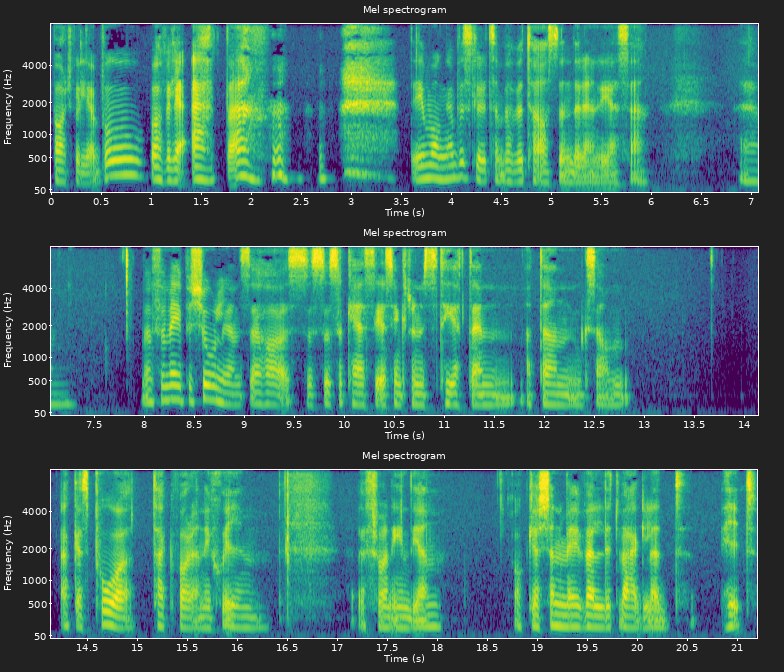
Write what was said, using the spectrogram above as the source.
Vart vill jag bo? Vad vill jag äta? det är många beslut som behöver tas under en resa. Ehm, men för mig personligen så, har, så, så, så kan jag se synkroniciteten, att den liksom ökas på tack vare energin från Indien. Och jag känner mig väldigt vägledd hit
